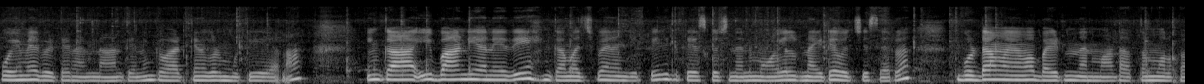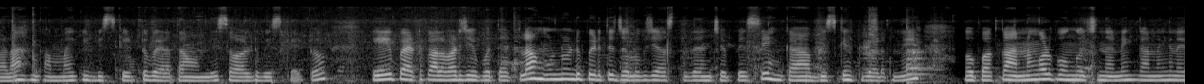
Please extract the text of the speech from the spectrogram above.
పొయ్యి మీద పెట్టానండి. నాంతేనే ఇంకా వాటి కింద కూడా ముట్టి వేయాలా. ఇంకా ఈ బాండి అనేది ఇంకా మర్చిపోయానని చెప్పి ఇది తీసుకొచ్చిందండి. మామూలు నైటే వచ్చేసారు. బుడ్డమ్మ ఏమో బయట ఉందన్నమాట అత్తమ్మల కాడ. ఇంకా అమ్మాయికి బిస్కెట్ పెడతా ఉంది సాల్ట్ బిస్కెట్. ఏ పెట్టకు అలవాటు చేయకపోతే ఎట్లా? ఉండి ఉండి పెడితే జలుబు చేస్తుంది అని చెప్పేసి ఇంకా బిస్కెట్ పెడుతుంది. ఓ పక్క అన్నం కూడా పొంగి వచ్చిందండి ఇంకా అన్నం కింద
